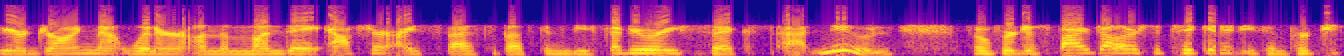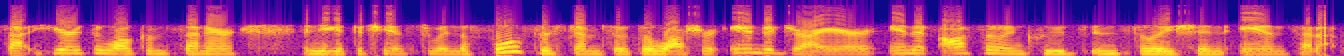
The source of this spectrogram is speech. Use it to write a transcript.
We are drawing that winner on the Monday after Ice Fest, so that's going to be February 6th at noon. So for just $5 a ticket, you can purchase that here at the Welcome Center and you get the chance to win the full system, so it's a washer and a dryer, and it also includes installation and setup.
